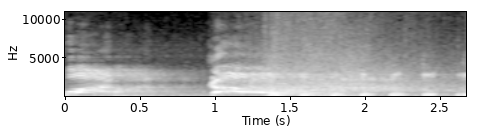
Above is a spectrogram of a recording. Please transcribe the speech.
one, go!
